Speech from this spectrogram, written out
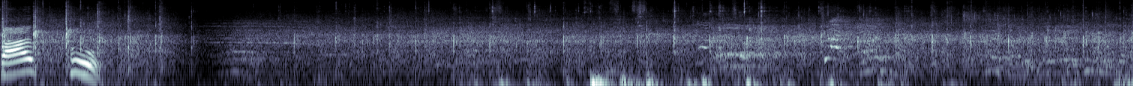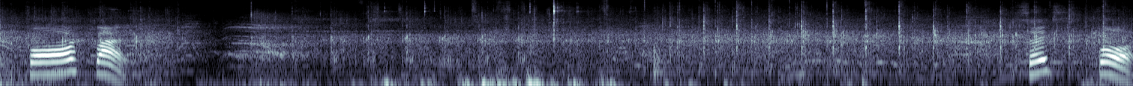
Five two. Four five. Six four.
